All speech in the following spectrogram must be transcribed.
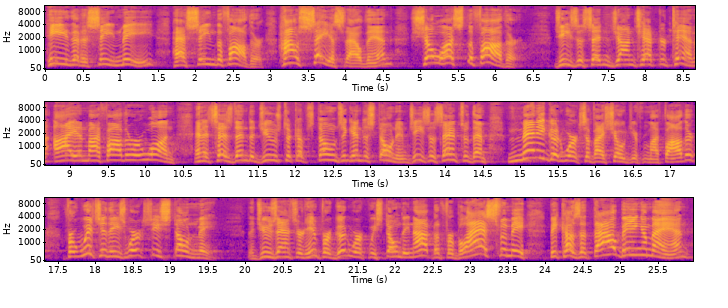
He that has seen me has seen the Father. How sayest thou then, Show us the Father? Jesus said in John chapter 10, I and my Father are one. And it says, Then the Jews took up stones again to stone him. Jesus answered them, Many good works have I showed you from my Father. For which of these works ye stoned me? The Jews answered him, For good work we stone thee not, but for blasphemy, because that thou being a man,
